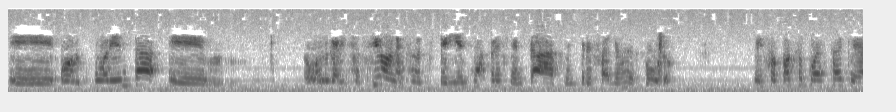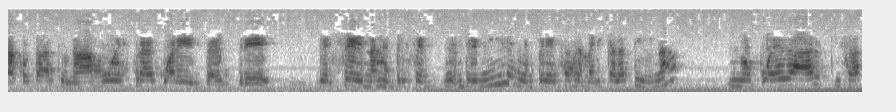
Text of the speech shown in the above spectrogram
eh, 40 eh, organizaciones o experiencias presentadas en tres años de foro. Eso, por supuesto, hay que acotar que una muestra de 40 entre decenas, entre, entre miles de empresas de América Latina, no puede dar quizás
